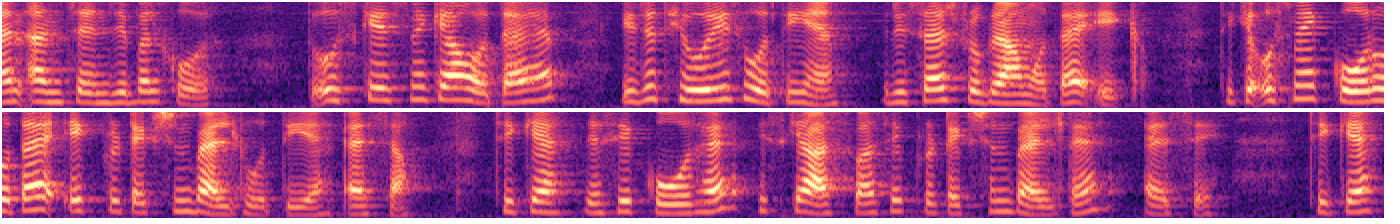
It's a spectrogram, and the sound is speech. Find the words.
and unchangeable core तो उस केस में क्या होता है? ये जो थ्योरीज होती हैं रिसर्च प्रोग्राम होता है एक, ठीक है? उसमें एक कोर होता है, एक प्रोटेक्शन बेल्ट होती है, ऐसा। ठीक है? जैसे कोर है, इसके आसपास एक प्रोटेक्शन बेल्ट है, ऐसे। ठीक है?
